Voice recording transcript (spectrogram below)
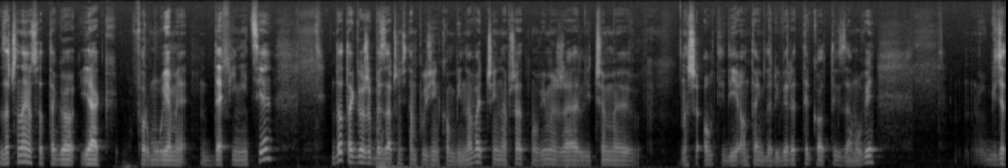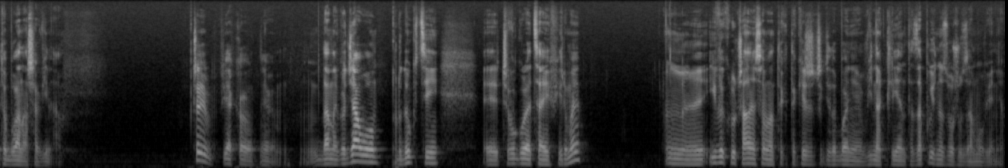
Zaczynając od tego, jak formułujemy definicję, do tego, żeby zacząć tam później kombinować, czyli na przykład mówimy, że liczymy nasze OTD, on time delivery, tylko od tych zamówień, gdzie to była nasza wina. Czy jako, nie wiem, danego działu, produkcji, y, czy w ogóle całej firmy. Y, I wykluczane są na te, takie rzeczy, gdzie to była, nie wiem, wina klienta, za późno złożył zamówienie.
